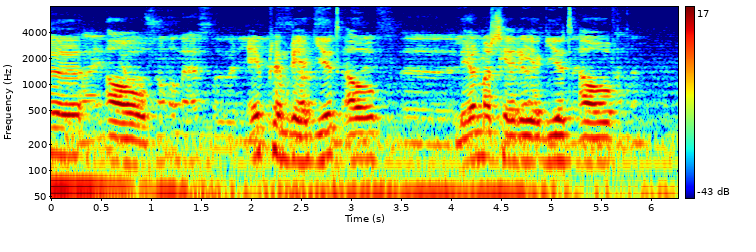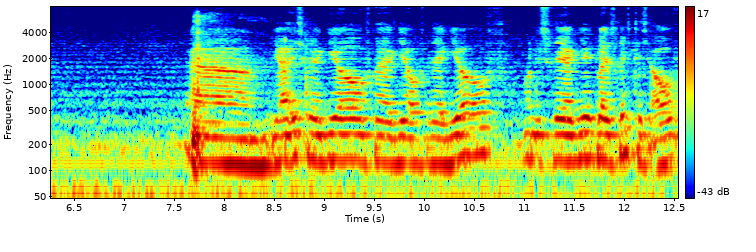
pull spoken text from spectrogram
Äh, auf. Aprem reagiert auf. Äh, Leon Mascher reagiert auf. Ähm, ja, ich reagiere auf, reagiere auf, reagiere auf. Und ich reagiere gleich richtig auf,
